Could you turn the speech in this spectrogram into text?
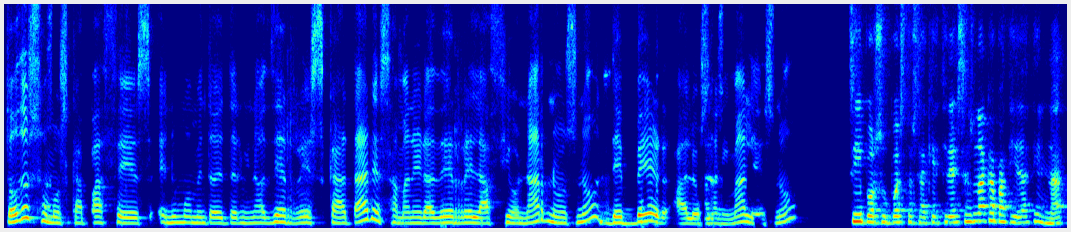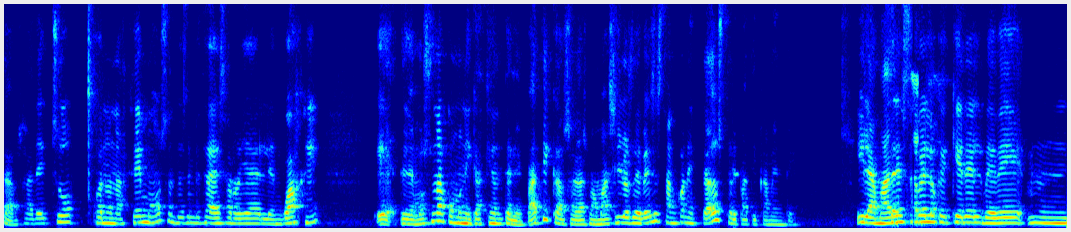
todos somos capaces en un momento determinado de rescatar esa manera de relacionarnos, ¿no? De ver a los animales, ¿no? Sí, por supuesto. O sea, que esa es una capacidad innata. O sea, de hecho, cuando nacemos, antes de empezar a desarrollar el lenguaje, tenemos una comunicación telepática. O sea, las mamás y los bebés están conectados telepáticamente y la madre sabe lo que quiere el bebé mm,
